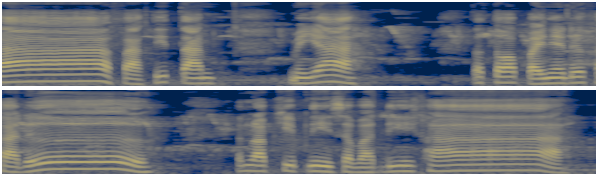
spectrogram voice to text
ค่ะ ฝากติดตามแม่ย่าต่อต่อไปเนี่ยเด้อค่ะเด้อสำหรับคลิปนี้สวัสดีค่ะ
